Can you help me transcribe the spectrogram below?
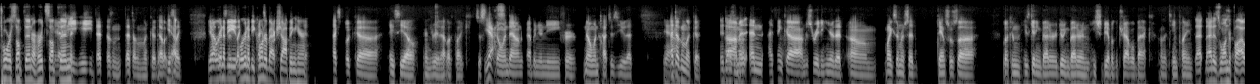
tore something or hurt something. Yeah, he, he that doesn't that doesn't look good. That looks Yeah. like Yeah, we're gonna be like we're gonna be cornerback shopping here. Yeah. textbook uh, ACL injury. That looked like just Yes. going down, grabbing your knee for no one touches you. That Yeah, that doesn't look good. It doesn't. Um, and, and I think uh, I'm just reading here that um, Mike Zimmer said Dantzler's uh, looking, he's getting better, doing better, and he should be able to travel back on the team plane. That that is wonderful. I,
